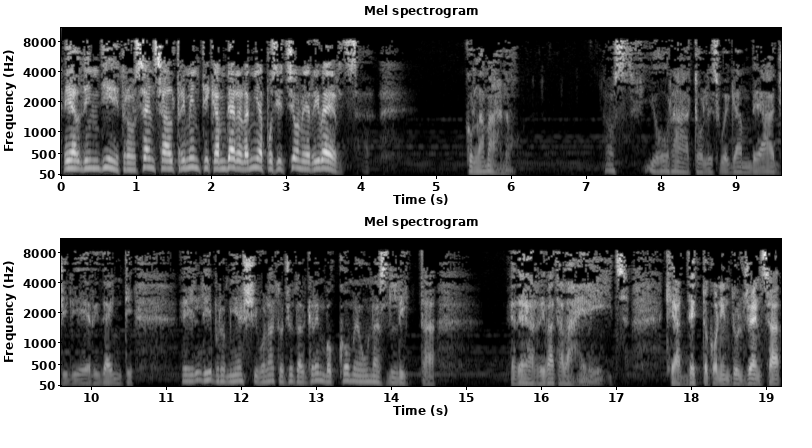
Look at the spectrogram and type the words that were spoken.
e all'indietro senza altrimenti cambiare la mia posizione riversa. Con la mano ho sfiorato le sue gambe agili e ridenti e il libro mi è scivolato giù dal grembo come una slitta ed è arrivata la AIDS che ha detto con indulgenza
